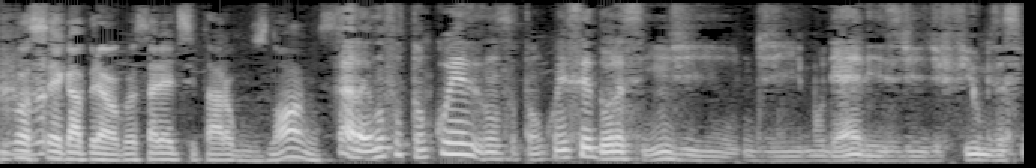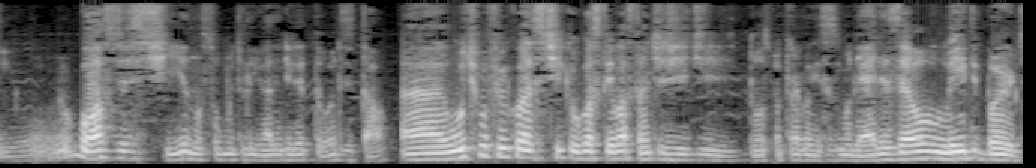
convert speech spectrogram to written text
E você, Gabriel, gostaria de citar alguns nomes? Cara, eu não sou tão, conhe... não sou tão conhecedor assim de, de mulheres, de, de filmes assim. Eu, eu gosto de assistir, eu não sou muito ligado em diretores e tal. Ah, o último filme que eu assisti que eu gostei bastante de, de duas protagonistas mulheres é o Lady Bird,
